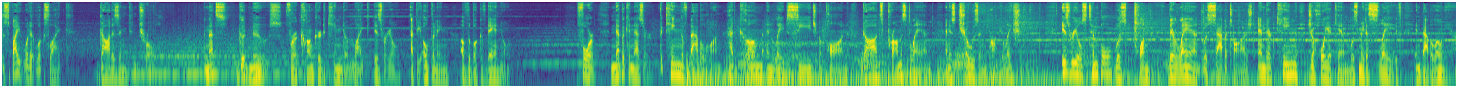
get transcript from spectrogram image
Despite what it looks like, God is in control. And that's good news for a conquered kingdom like Israel at the opening of the book of Daniel. For Nebuchadnezzar, the king of Babylon, had come and laid siege upon God's promised land and his chosen population. Israel's temple was plundered, their land was sabotaged, and their king Jehoiakim was made a slave in Babylonia.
